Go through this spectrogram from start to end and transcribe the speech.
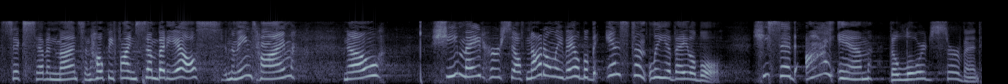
six, seven months and hope he finds somebody else in the meantime. No, she made herself not only available, but instantly available. She said, I am the Lord's servant.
